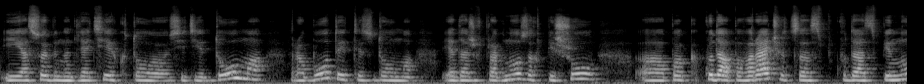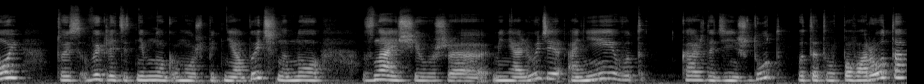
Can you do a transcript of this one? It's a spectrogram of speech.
И особенно для тех, кто сидит дома, работает из дома, я даже в прогнозах пишу, э, куда поворачиваться, куда спиной. То есть выглядит немного, может быть, необычно, но знающие уже меня люди, они вот каждый день ждут вот этого поворота,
